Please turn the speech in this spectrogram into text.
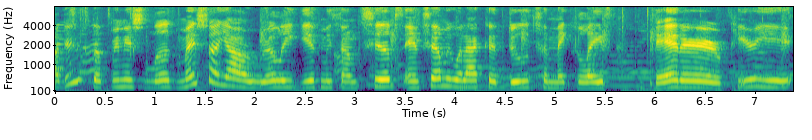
Y'all, this is the finished look. Make sure y'all really give me some tips and tell me what I could do to make the lace better, period.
